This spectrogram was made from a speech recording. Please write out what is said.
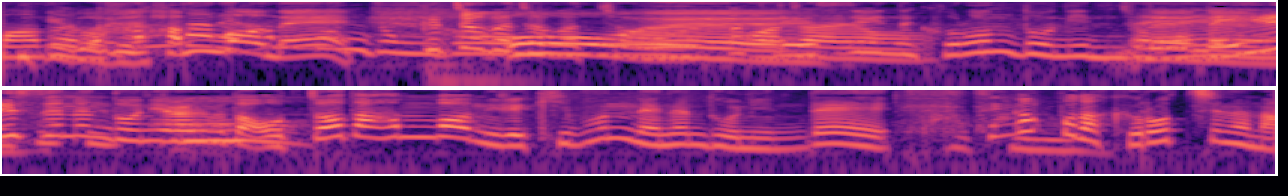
아니거든요. 한, 번에 그쵸 그쵸 그쵸. 네. 낼수 있는 그런 돈인데 네. 매일 쓰는 돈이라기보다 어쩌다 한 번 이제 기분 내는 돈인데 그렇군요. 생각보다 그렇지는 않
